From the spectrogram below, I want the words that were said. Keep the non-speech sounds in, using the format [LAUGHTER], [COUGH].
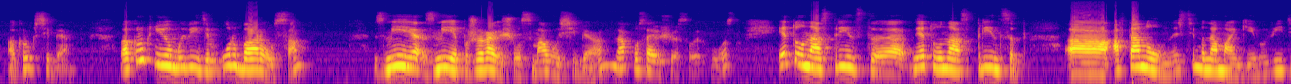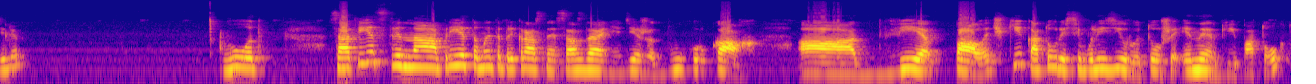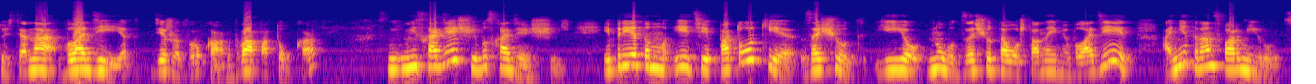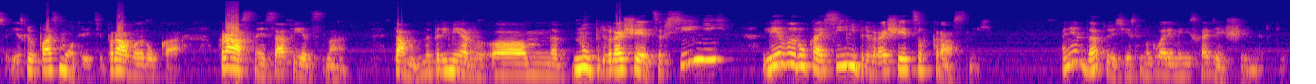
вокруг себя. Вокруг нее мы видим Урбороса, змея, змея, пожирающего самого себя, да, кусающего свой хвост. Это у нас принцип, это у нас принцип а, автономности, мы на магии его видели. Вот. Соответственно, при этом это прекрасное создание держит в двух руках а, две палочки, которые символизируют тоже энергию и поток, то есть она владеет, держит в руках два потока, нисходящий и восходящий. И при этом эти потоки за счет ее, ну вот за счет того, что она ими владеет, они трансформируются. Если вы посмотрите, правая рука, красный, соответственно, там, например, эм, ну, превращается в синий, левая рука синий превращается в красный. Понятно, да? То есть, если мы говорим о нисходящей энергии.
